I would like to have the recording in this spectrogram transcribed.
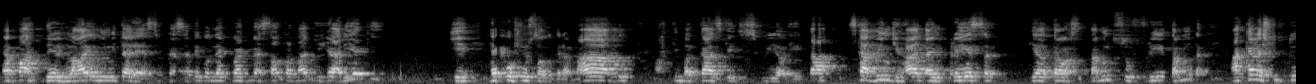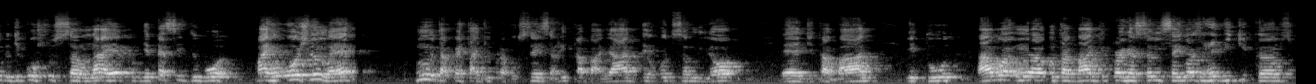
é a parte dele lá, eu não me interessa. Eu quero saber quando é que vai começar o trabalho de engenharia aqui. De reconstrução do gramado, arquibancadas que ele disse que ia ajeitar, as cabines de raio da imprensa, que está tá muito sofrido, tá muito... aquela estrutura de construção na época podia ter sido boa, mas hoje não é. Muito apertadinho para vocês ali trabalhar, ter uma condição melhor é, de trabalho e tudo. Há uma, uma, um trabalho de projeção, isso aí nós reivindicamos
